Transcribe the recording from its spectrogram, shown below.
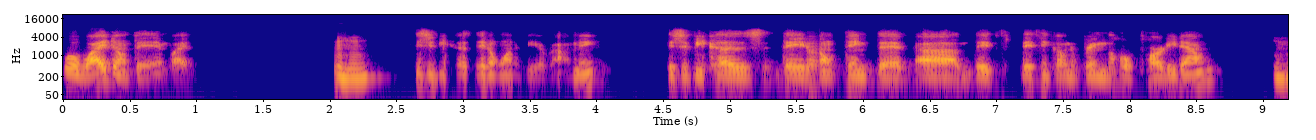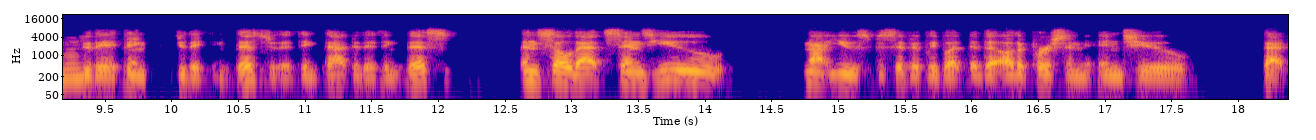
well, why don't they invite me? Mm-hmm. Is it because they don't want to be around me? Is it because they don't think that um, they they think I'm going to bring the whole party down? Mm-hmm. Do they think do they think this? Do they think that? Do they think this? And so that sends you, not you specifically, but the other person into that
